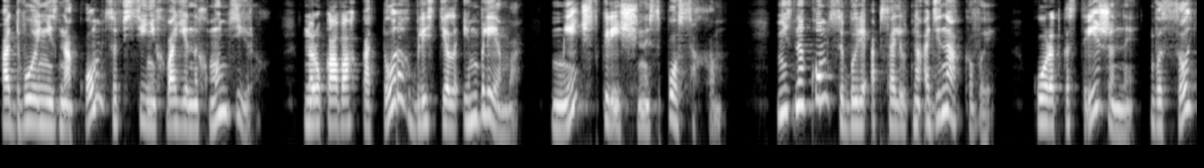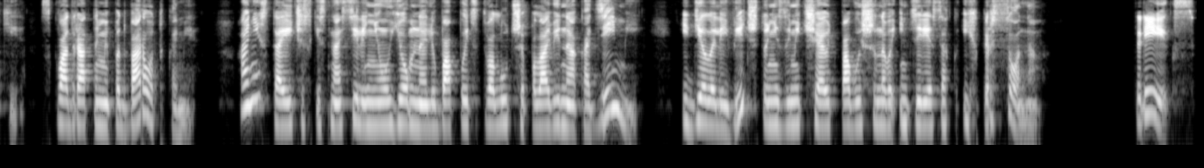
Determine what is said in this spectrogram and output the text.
а двое незнакомцев в синих военных мундирах, на рукавах которых блестела эмблема – меч, скрещенный с посохом. Незнакомцы были абсолютно одинаковые – коротко стриженные, высокие, с квадратными подбородками. Они стоически сносили неуемное любопытство лучшей половины Академии и делали вид, что не замечают повышенного интереса к их персонам. «Трикс!»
